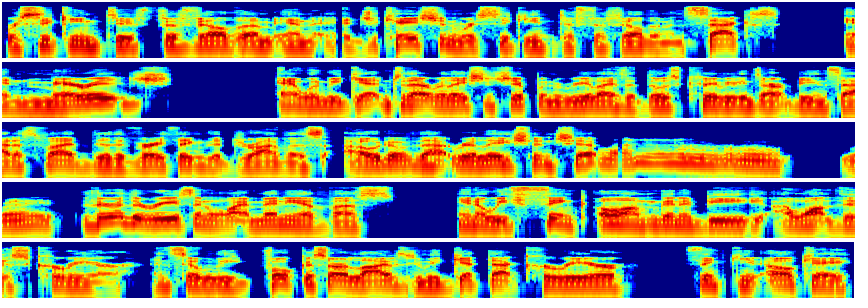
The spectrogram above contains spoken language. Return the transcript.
We're seeking to fulfill them in education, we're seeking to fulfill them in sex, in marriage, And when we get into that relationship and realize that those cravings aren't being satisfied, they're the very thing that drive us out of that relationship. Oh, right. They're the reason why many of us, you know, we think, oh, I'm going to be, I want this career. And so we focus our lives and we get that career thinking, okay,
